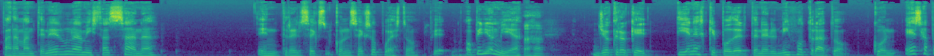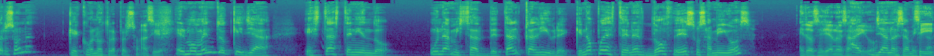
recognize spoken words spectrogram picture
para mantener una amistad sana entre el sexo, con el sexo opuesto, eh, opinión mía, Ajá. yo creo que tienes que poder tener el mismo trato con esa persona que con otra persona. Así es. El momento que ya estás teniendo una amistad de tal calibre que no puedes tener dos de esos amigos, Entonces ya no es amigo. ya no es amistad. Sí,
